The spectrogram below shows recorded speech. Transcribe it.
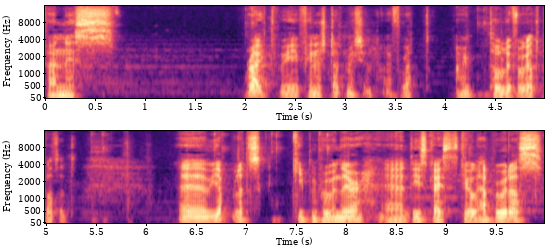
Venice. Right, we finished that mission. I forgot. I totally forgot about it. Uh, yep, let's keep improving there. Uh, these guys are still happy with us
